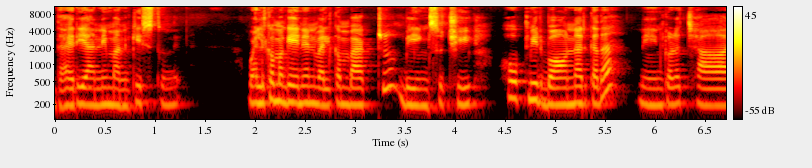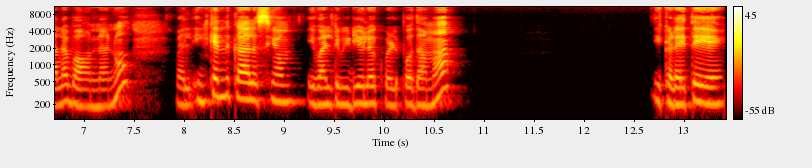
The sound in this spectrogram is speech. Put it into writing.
ధైర్యాన్ని మనకి ఇస్తుంది. Welcome again and welcome back to being Suchi hope మీరు బాగున్నారు కదా? నేను కూడా చాలా బాగున్నాను. వెల్ ఇంకెందుకు ఆలస్యం? ఇవాళ వీడియోలోకి వెళ్ళిపోదామా? ఇక్కడైతే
